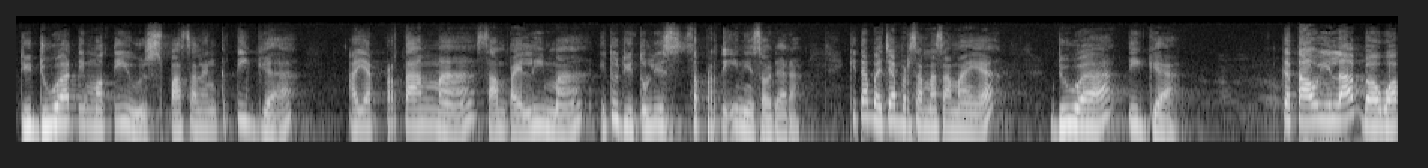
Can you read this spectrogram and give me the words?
di 2 Timotius pasal yang ketiga ayat pertama sampai lima itu ditulis seperti ini saudara. Kita baca bersama-sama ya. Dua, tiga. Ketahuilah bahwa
